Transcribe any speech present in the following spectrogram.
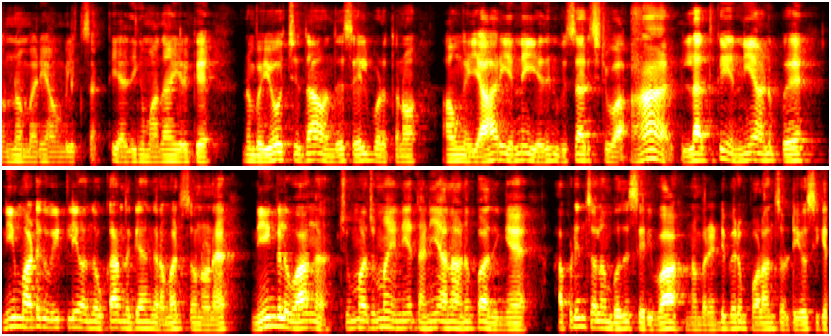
சொன்ன மாதிரி அவங்களுக்கு சக்தி அதிகமாக தான் இருக்குது நம்ம யோசிச்சு தான் வந்து செயல்படுத்தணும். அவங்க யார் என்ன ஏதுன்னு விசாரிச்சுட்டு வா. ஆ எல்லாத்துக்கும் என்னையே அனுப்பு. நீ மாட்டுக்கு வீட்லேயே வந்து உட்காந்துக்கங்கிற மாதிரி சொன்னோன்னே நீங்களும் வாங்க. சும்மா சும்மா என்னையே தனியாலாம் அனுப்பாதீங்க. அப்படின்னு சொல்லும்போது சரி வா நம்ம ரெண்டு பேரும் போகலான்னு சொல்லிட்டு யோசிக்கிறேன்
